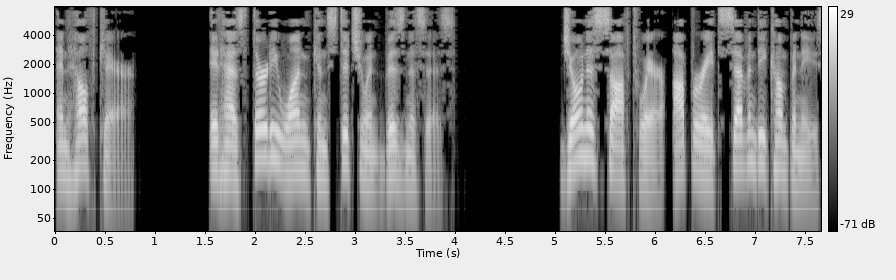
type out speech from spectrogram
and healthcare. It has 31 constituent businesses. Jonas Software, operates 70 companies,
